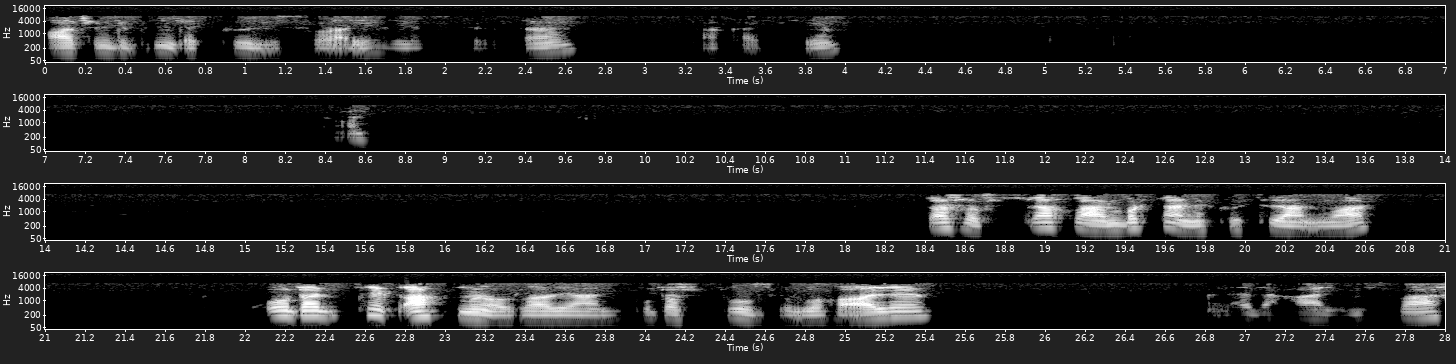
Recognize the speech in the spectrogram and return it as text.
Ağacın dibinde köylü şuraya yerleştirdim. Arkadaşlar. Arkadaşlar silahların bir tane kötü yan var. O da tek atmıyorlar yani. Bu da sturculu hali. Böyle de halimiz var.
